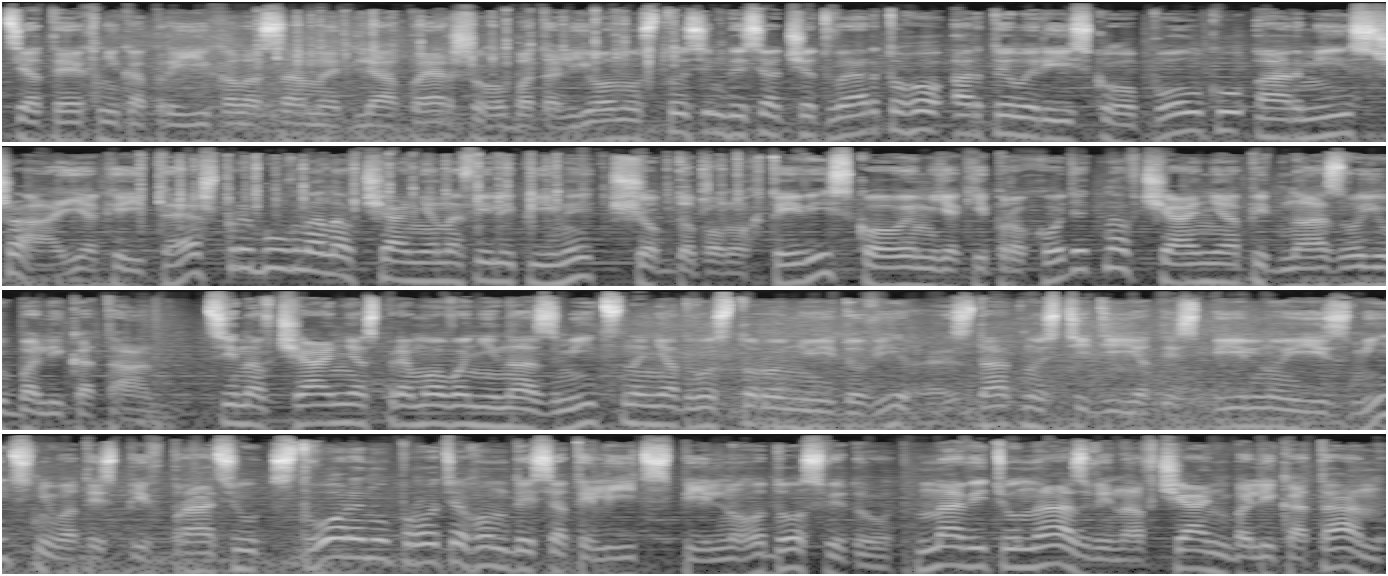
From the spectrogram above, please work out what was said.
Ця техніка приїхала саме для першого батальйону 174-го артилерійського полку армії США, який теж прибув на навчання на Філіппіни, щоб допомогти військовим, які проходять навчання під назвою Балікатан. Ці навчання спрямовані на зміцнення двосторонньої довіри, здатності діяти спільно і зміцнювати співпрацю, створену протягом десятиліть спільного досвіду. Навіть у назві навчань Балікатан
